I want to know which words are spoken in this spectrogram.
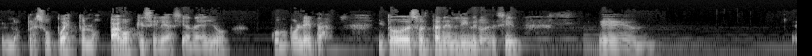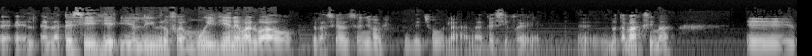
los presupuestos, los pagos que se le hacían a ellos con boletas. Y todo eso está en el libro, es decir, eh, la tesis y, el libro fue muy bien evaluado, gracias al Señor. De hecho, la, tesis fue de nota máxima, eh,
